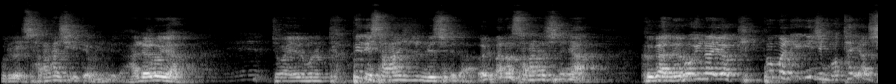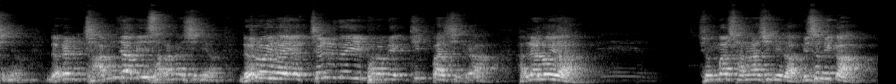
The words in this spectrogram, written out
우리를 사랑하시기 때문입니다. 할렐루야. 저와 여러분을 특별히 사랑하시는 줄 믿습니다. 얼마나 사랑하시느냐? 그가 너로 인하여 기쁨을 이기지 못하여 하시며 너를 잠잠히 사랑하시며 너로 인하여 즐거이 부르며 기뻐하시리라. 할렐루야. 정말 사랑하십니다. 믿습니까?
